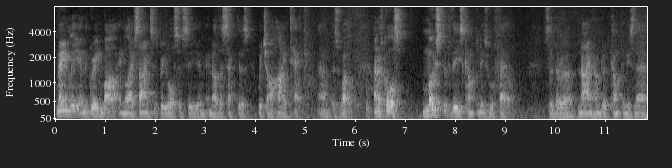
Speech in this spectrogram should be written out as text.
mainly in the green bar in life sciences, but you also see in, in other sectors which are high tech um, as well. And of course, most of these companies will fail. So there are 900 companies there,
